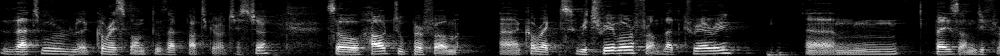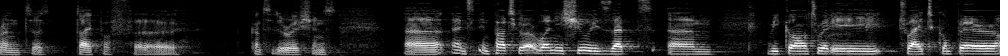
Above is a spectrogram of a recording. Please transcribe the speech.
that will uh, correspond to that particular gesture. So how to perform a correct retrieval from that query um, based on different uh, type of uh, considerations. Uh, and in particular, one issue is that um, we can't really try to compare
